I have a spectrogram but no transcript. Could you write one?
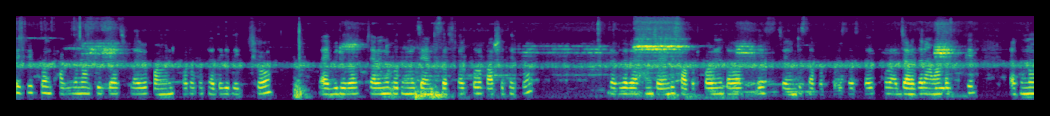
বেশিক্ষণ থাকব না, কে কে লাইভে কমেন্ট করো কোথা থেকে দেখছ? লাইভ ভিডিওটা চ্যানেলে প্রথমে চ্যানেলটি সাবস্ক্রাইব করো, পাশে থেকো। যারা যারা এখন চ্যানেলটি সাপোর্ট করেনি, তারা প্লিজ চ্যানেলটি সাপোর্ট করে সাবস্ক্রাইব করো। আর যারা যারা আমার কাছ থেকে এখনও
